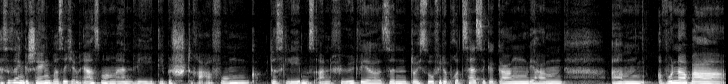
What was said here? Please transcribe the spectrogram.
Es ist ein Geschenk, was sich im ersten Moment wie die Bestrafung des Lebens anfühlt. Wir sind durch so viele Prozesse gegangen. Wir haben ähm, wunderbar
